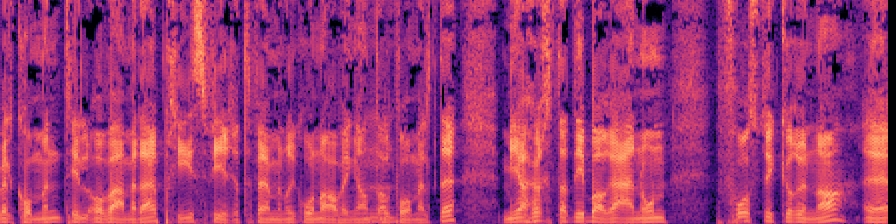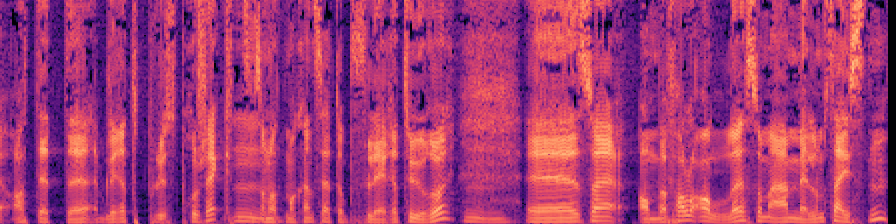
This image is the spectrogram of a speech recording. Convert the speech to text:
velkommen til å være med der. Pris 400-500 kroner, avhengig av antall påmeldte. Vi har hørt at de bare er noen få stykker unna eh, at dette blir et plussprosjekt, sånn at man kan sette opp flere turer. Eh, så jeg anbefaler alle som er mellom 16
